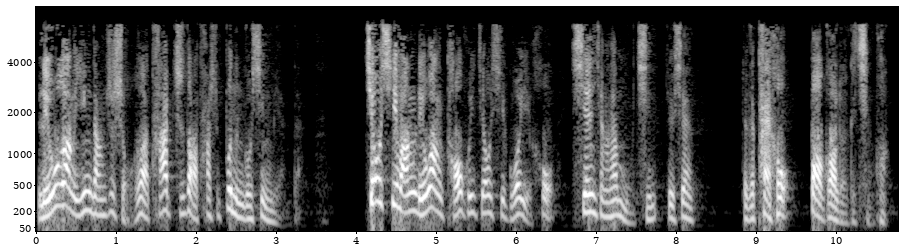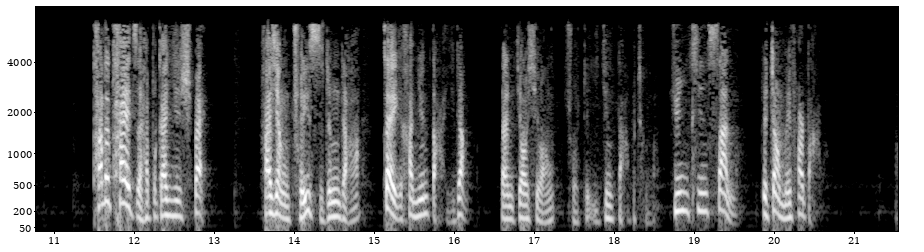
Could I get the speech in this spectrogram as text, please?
刘旺应当是首恶，他知道他是不能够幸免。胶西王刘盎逃回胶西国以后，先向他母亲就向这个太后报告了个情况。他的太子还不甘心失败，还想垂死挣扎。再给汉军打一仗，但是胶西王说，这已经打不成了，军心散了，这仗没法打了。啊，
